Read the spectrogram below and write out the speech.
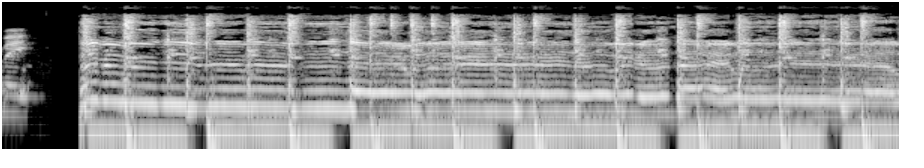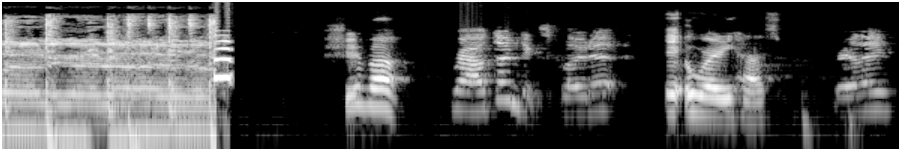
zombie. Shiva. Rao, don't explode it. It already has. Really?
